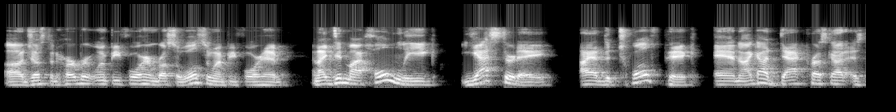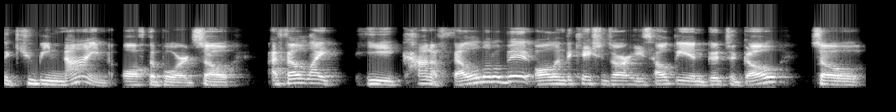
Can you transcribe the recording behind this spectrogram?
Uh, Justin Herbert went before him. Russell Wilson went before him. And I did my home league yesterday. I had the 12th pick, and I got Dak Prescott as the QB nine off the board. So I felt like he kind of fell a little bit. All indications are he's healthy and good to go. So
